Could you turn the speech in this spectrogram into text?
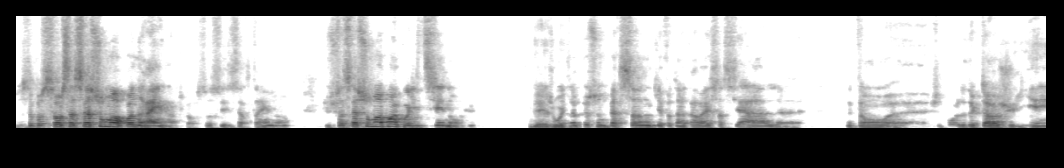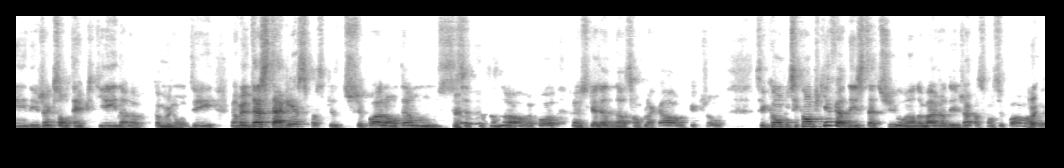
je sais pas, ça, ne serait sûrement pas une reine, en tout cas, ça c'est certain. Là. Puis ça serait sûrement pas un politicien non plus. Bien joué. Je plus une personne qui a fait un travail social, euh, mettons, je sais pas, le docteur Julien, des gens qui sont impliqués dans leur communauté. Mais en même temps, c'est à risque parce que tu ne sais pas à long terme si cette personne-là n'aurait pas un squelette dans son placard ou quelque chose. C'est compliqué de faire des statuts ou en dommage à des gens parce qu'on ne sait pas euh,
